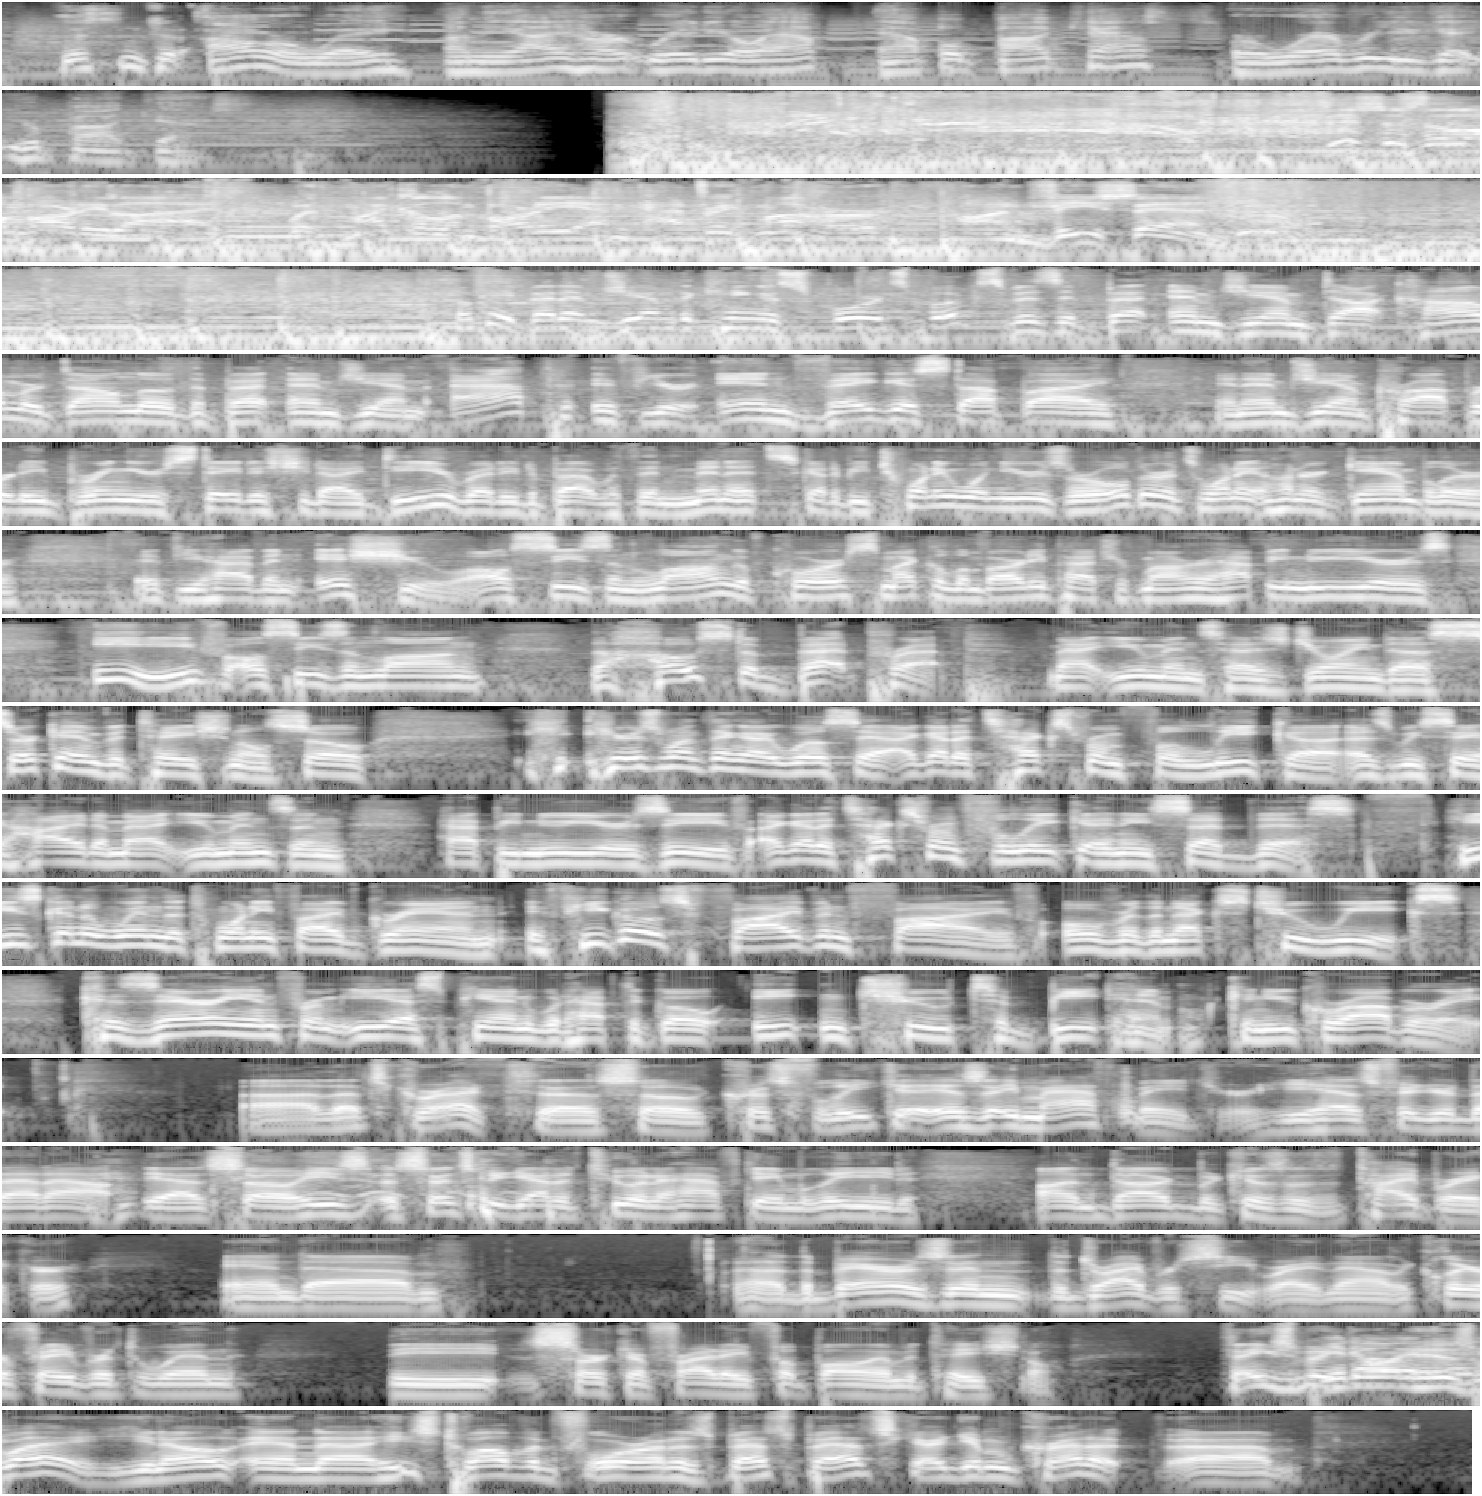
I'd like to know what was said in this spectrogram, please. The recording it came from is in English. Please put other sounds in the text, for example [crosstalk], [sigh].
Listen to Our Way on the iHeartRadio app, Apple Podcasts, or wherever you get your podcasts. This is the Lombardi Line with Michael Lombardi and Patrick Meagher on VSIN. Okay, BetMGM, the king of sportsbooks. Visit betmgm.com or download the BetMGM app. If you're in Vegas, stop by an MGM property, bring your state issued ID. You're ready to bet within minutes. Got to be 21 years or older. It's 1 800 Gambler if you have an issue. All season long, of course. Michael Lombardi, Patrick Meagher. Happy New Year's Eve. All season long. The host of Bet Prep, Matt Youmans, has joined us. Circa Invitational. So, Here's one thing I will say. I got a text from Fallica as we say hi to Matt Youmans and Happy New Year's Eve. I got a text from Fallica and he said this. He's going to win the 25 grand. If he goes 5 and 5 over the next 2 weeks, Kezirian from ESPN would have to go 8 and 2 to beat him. Can you corroborate? Uh, that's correct. Uh, so Chris Fallica is a math major. He has figured that out. Yeah. So he's essentially got a two and a half game lead on Doug because of the tiebreaker, and um, uh, the is in the driver's seat right now, the clear favorite to win the Circa Friday Football Invitational. Things have been you know, going his way, you know, and uh, he's twelve and four on his best bets. Got to give him credit. Um,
